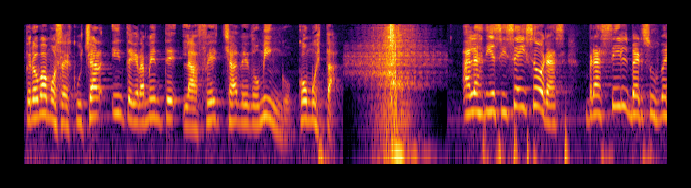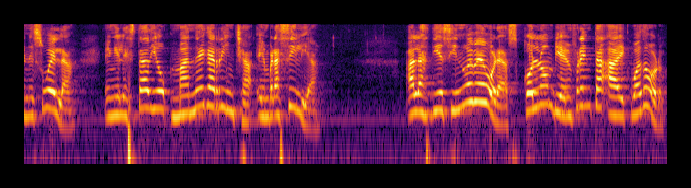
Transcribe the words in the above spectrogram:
Pero vamos a escuchar íntegramente la fecha de domingo. ¿Cómo está? A las 16 horas, Brasil versus Venezuela en el estadio Mané Garrincha en Brasilia. A las 19 horas, Colombia enfrenta a Ecuador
